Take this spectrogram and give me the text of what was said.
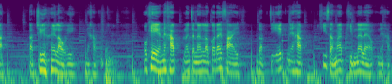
ตัดตัดชื่อให้เราเองนะครับ โอเคนะครับ หลังจากนั้นเราก็ได้ไฟล์ .gx นะครับที่สามารถพิมพ์ได้แล้วนะครับ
